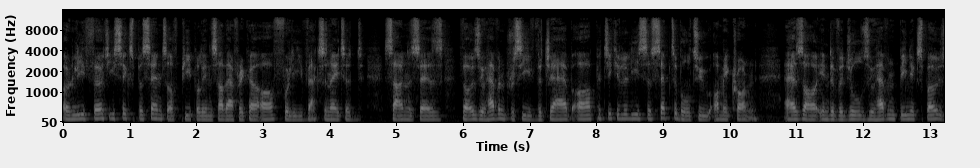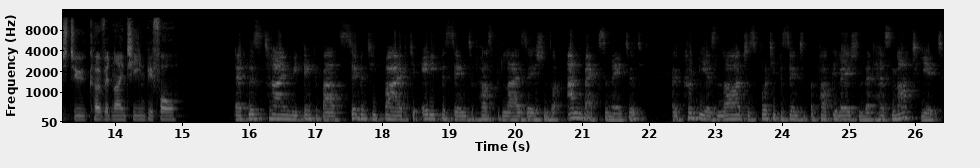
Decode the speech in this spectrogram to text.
Only 36% of people in South Africa are fully vaccinated. Sanne says those who haven't received the jab are particularly susceptible to Omicron, as are individuals who haven't been exposed to COVID 19 before. At this time, we think about 75 to 80% of hospitalizations are unvaccinated. It could be as large as 40% of the population that has not yet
